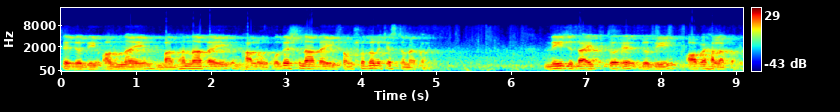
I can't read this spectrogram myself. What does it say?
সে যদি অন্যায় বাধা না দেয়, ভালো উপদেশ না দেয়, সংশোধনের চেষ্টা না করে। নিজ দায়িত্বে যদি অবহেলা করে,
